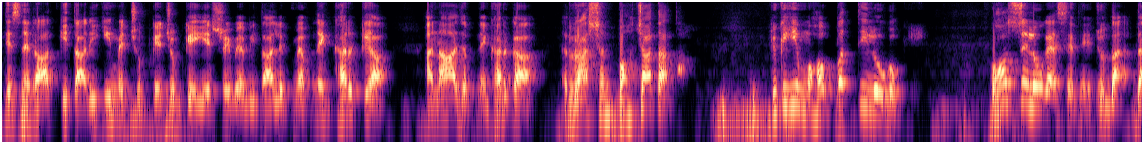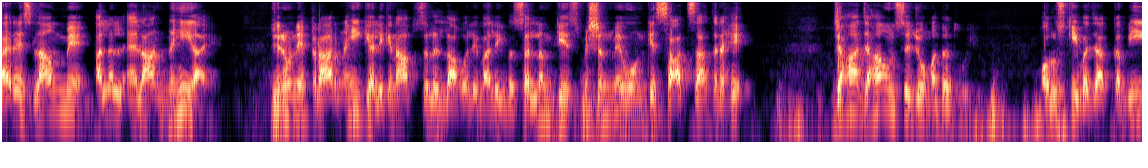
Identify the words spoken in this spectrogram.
जिसने रात की तारीकी में छुपके छुपके ये शेब अबी तालिब में अपने घर का अनाज, अपने घर का राशन पहुंचाता था। क्योंकि ये मोहब्बत थी लोगों की। बहुत से लोग ऐसे थे जो दायरे इस्लाम में अलल ऐलान नहीं आए, जिन्होंने इकरार नहीं किया, लेकिन आप सल्लल्लाहु अलैहि वसल्लम के इस मिशन में वो उनके साथ साथ रहे। जहाँ जहाँ उनसे जो मदद हुई, और उसकी वजह कभी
